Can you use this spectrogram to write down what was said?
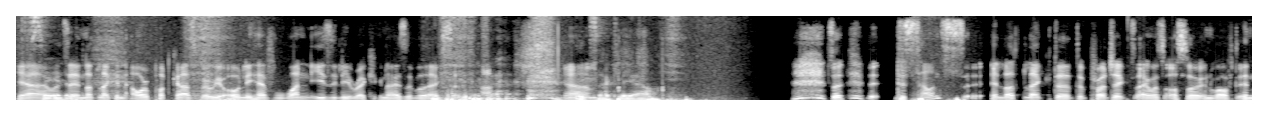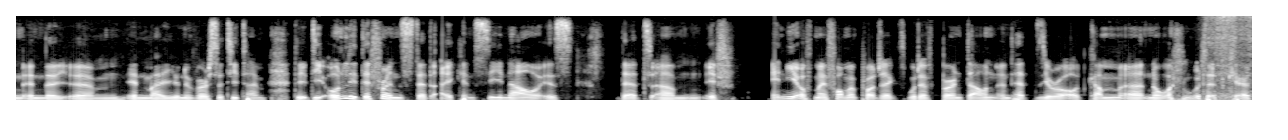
Yeah, I would say not like in our podcast where we only have one easily recognizable accent. um, exactly. Yeah. So th this sounds a lot like the, the projects I was also involved in in the um, in my university time. The the only difference that I can see now is that um, if any of my former projects would have burned down and had zero outcome, uh, no one would have cared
